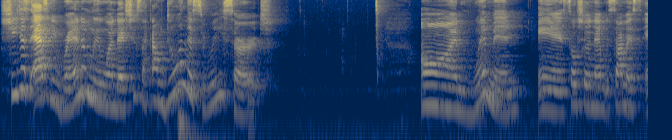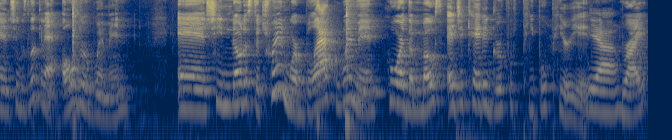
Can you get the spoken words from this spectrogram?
she just asked me randomly one day. She was like, "I'm doing this research on women and social dynamic assignments, and she was looking at older women." And she noticed a trend where black women, who are the most educated group of people, period. Yeah. Right?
